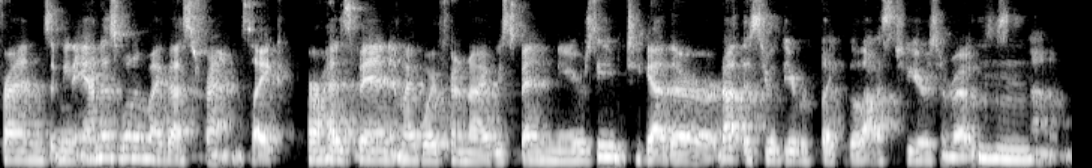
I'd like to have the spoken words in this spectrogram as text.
friends. I mean, Anna's one of my best friends. Like her husband and my boyfriend and I, we spend New Year's Eve together. Not this year, the year like the last two years in a row. Mm-hmm. Um,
